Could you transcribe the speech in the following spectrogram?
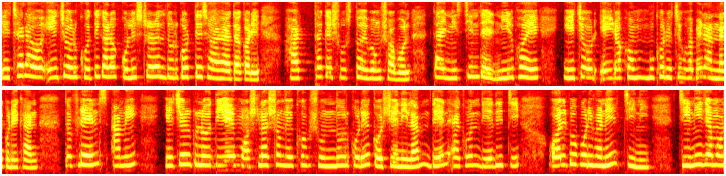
এছাড়াও এঁচড় ক্ষতিকারক কোলেস্টেরল দূর করতে সহায়তা করে হার্ট থাকে সুস্থ এবং সবল। তাই নিশ্চিন্তে, নির্ভয়ে এঁচড় এই রকম মুখরোচকভাবে রান্না করে খান। তো ফ্রেন্ডস আমি এঁচড়গুলো দিয়ে মশলার সঙ্গে খুব সুন্দর করে কষিয়ে নিলাম। দেন এখন দিয়ে দিচ্ছি অল্প পরিমাণে চিনি। চিনি যেমন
